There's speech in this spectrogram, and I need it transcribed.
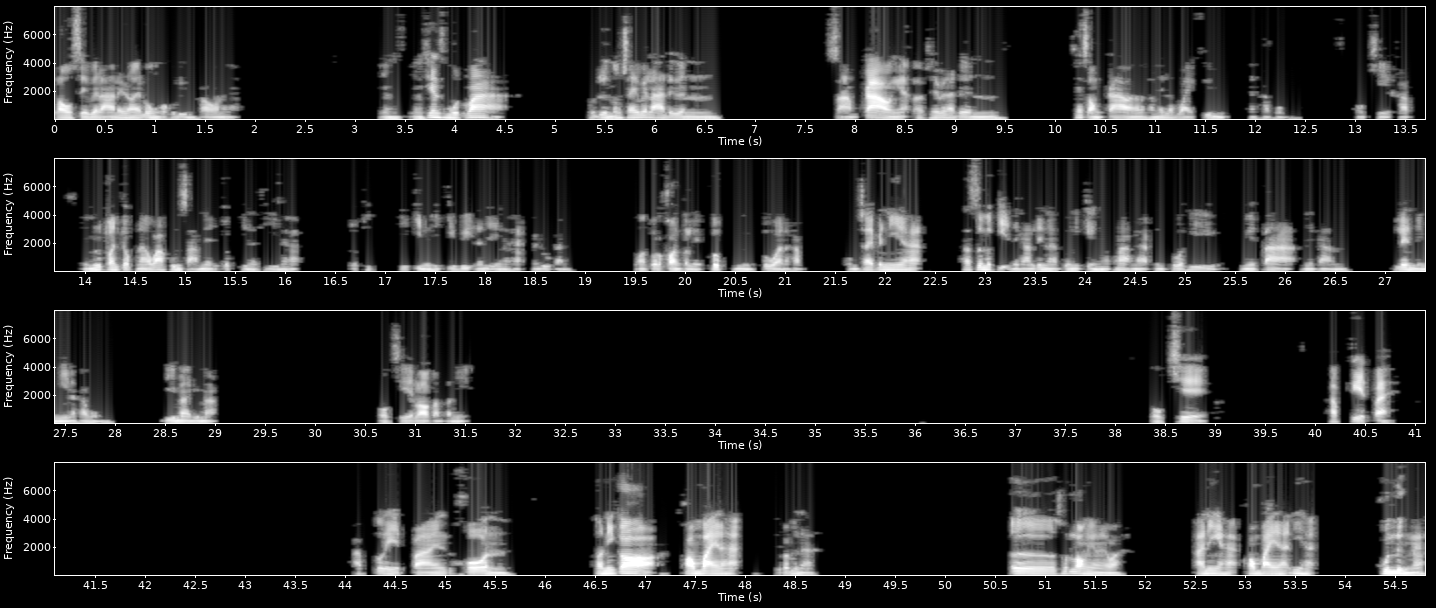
เราเสียเวลาได้น้อยลงกว่าคนอื่นเขานะฮะอย่างอย่างเช่นสมมติว่าคนอื่นต้องใช้เวลาเดินสามเก้าอย่างเงี้ย เราใช้เวลาเดิน แค่สองเก้ามันทำให้เราไวขึ้นนะครับผมโอเคครับเดี๋ยวดูตอนจบนะว่าคูณสามเนี่ยจบกี่นาทีนะฮะจบที่ที่กี่นาทีกี่วินั่นเองนะฮะมาดูกันวางตัวละครก่อนเลยปุ๊บหนึ่งตัวนะครับ ผมใช้เป็นนี้นะฮะถ้าซึมากิในการเล่นนะตัวนี้เก่งมากๆนะเป็นตัวที่เมตาในการเล่นอย่างนี้นะครับ ผม ดีมากดีมากโอเครอก่อนตอนนี้โอเค อัปเกรดไป อัปเกรดไปทุกคน ตอนนี้ก็ความไวนะฮะเดี๋ยวแป๊บนึงนะ เออทดลองอยังไงวะ อันนี้ไงฮะ ความไวนะนี่ฮะ คูณหนึ่งนะ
